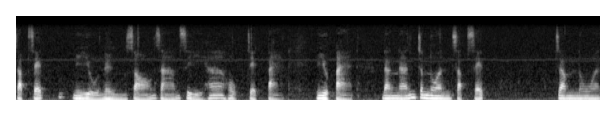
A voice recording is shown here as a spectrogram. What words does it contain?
สับเซตมีอยู่ 1 2 3 4 5 6 7 8 มีอยู่ 8 ดังนั้นจำนวนสับเซตจำนวน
